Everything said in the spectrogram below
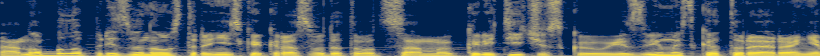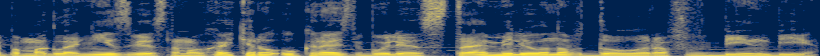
Оно было призвано устранить как раз вот эту вот самую критическую уязвимость, которая ранее помогла неизвестному хакеру украсть более 100 миллионов долларов в BNB.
